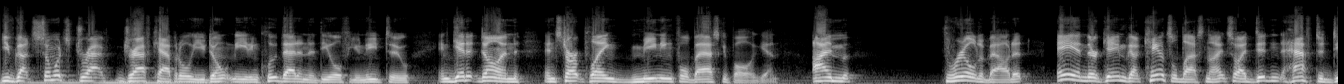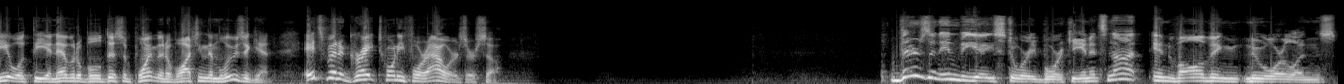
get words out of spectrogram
You've got so much draft draft capital you don't need. Include that in a deal if you need to, and get it done and start playing meaningful basketball again. I'm thrilled about it. And their game got canceled last night, so I didn't have to deal with the inevitable disappointment of watching them lose again. It's been a great 24 hours or so. There's an NBA story, Borky, and it's not involving New Orleans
